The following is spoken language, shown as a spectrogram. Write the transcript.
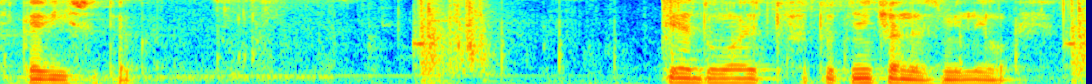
цікавіше так. Я думаю, що тут нічого не змінилось.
